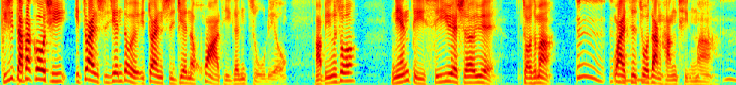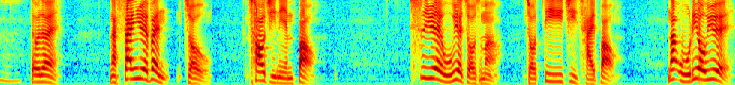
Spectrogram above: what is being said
其实打八勾期一段时间都有一段时间的话题跟主流啊，比如说年底十一月、十二月走什么？嗯，外资做账行情嘛，对不对？那三月份走超级年报，四月、五月走什么？走第一季财报。那五六月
